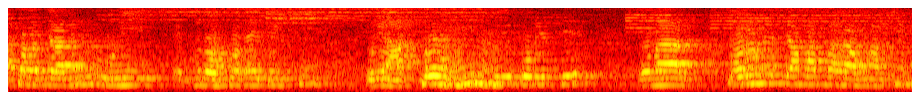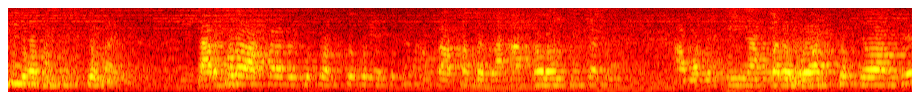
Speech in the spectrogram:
আপনারা জানেন উনি একজন অসহায় ব্যক্তি, উনি আত্মহীন হয়ে পড়েছে। ওনার পরনের জামা ছাড়া ওনার কিছুই অবশিষ্ট নাই। তারপরে আপনারা যদি কষ্ট করে এসেছেন, আমরা আপনাদের হাত ধরার চেষ্টা আমাদের এই নাম্বারে হোয়াটসঅ্যাপ দেওয়া আছে।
